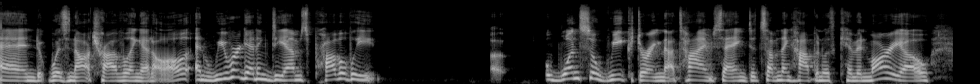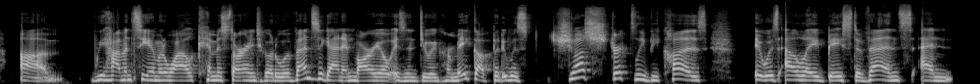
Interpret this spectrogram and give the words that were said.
and was not traveling at all? And we were getting DMs probably once a week during that time saying, Did something happen with Kim and Mario? Um, we haven't seen him in a while. Kim is starting to go to events again, and Mario isn't doing her makeup. But it was just strictly because it was LA based events and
